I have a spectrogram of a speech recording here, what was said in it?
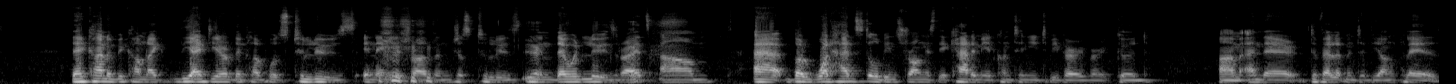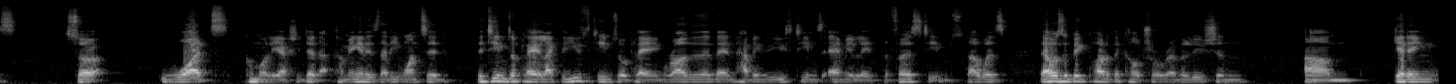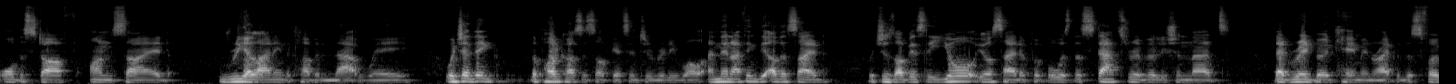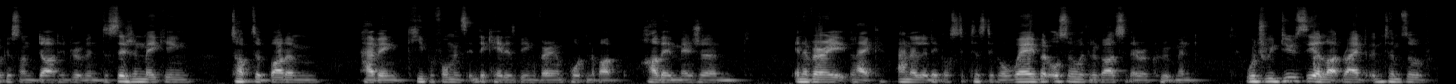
they kind of become like the idea of the club was to lose in English rather than just to lose. Yeah. I mean, they would lose, right? Um, uh, but what had still been strong is the academy had continued to be very, very good, um, and their development of young players. So, what Comolli actually did coming in is that he wanted the team to play like the youth teams were playing, rather than having the youth teams emulate the first teams. That was that was a big part of the cultural revolution. Um, getting all the staff on side, realigning the club in that way, which I think the podcast itself gets into really well. And then I think the other side, which is obviously your your side of football, was the stats revolution that that Redbird came in, right, with this focus on data driven decision making, top to bottom, having key performance indicators being very important about how they measure and in a very like analytical statistical way, but also with regards to their recruitment, which we do see a lot, right, in terms of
